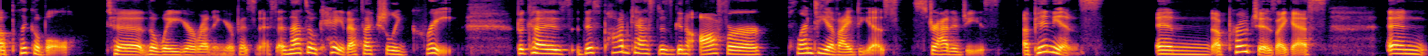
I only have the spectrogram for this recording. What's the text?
applicable to the way you're running your business. And that's okay. That's actually great because this podcast is going to offer plenty of ideas, strategies, opinions, and approaches, I guess. And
